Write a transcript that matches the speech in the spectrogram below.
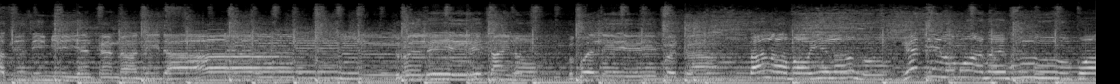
ရင်လောင်းကပြင်းစီမြေရန်ခန္ဓာနေတာတွေလေးတိုင်းလုံးမကွယ်လေးထွက်ကတန်းလာမောင်ရင်လောင်းကိုငက်ကြည့်လို့မနိုင်ဘူးကွာ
